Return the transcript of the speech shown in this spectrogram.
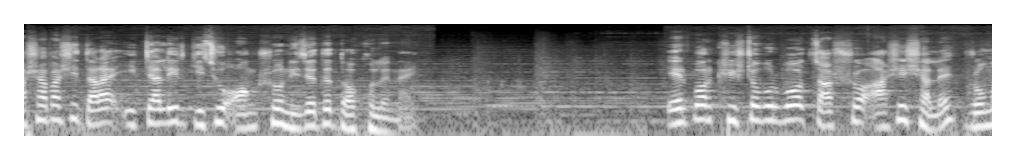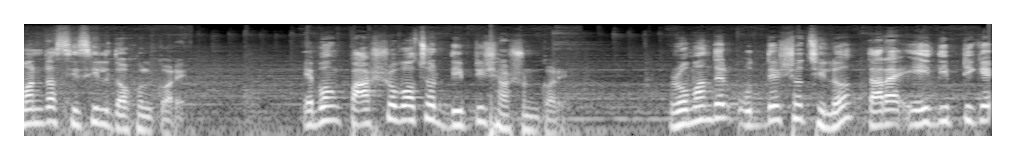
পাশাপাশি তারা ইটালির কিছু অংশ নিজেদের দখলে নেয়। এরপর খ্রিস্টপূর্ব চারশো আশি সালে রোমানরা সিসিলি দখল করে এবং পাঁচশো বছর দ্বীপটি শাসন করে। রোমানদের উদ্দেশ্য ছিল তারা এই দ্বীপটিকে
